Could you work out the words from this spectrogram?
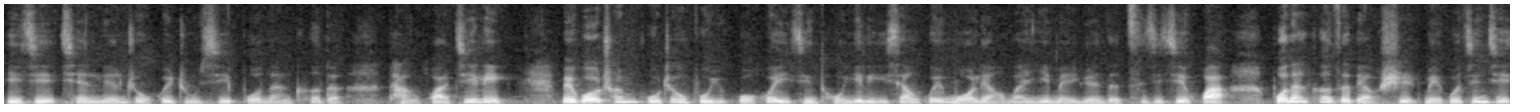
以及前联准会主席伯南克的谈话激励。美国川普政府与国会已经同意了一项规模两万亿美元的刺激计划。伯南克则表示，美国经济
